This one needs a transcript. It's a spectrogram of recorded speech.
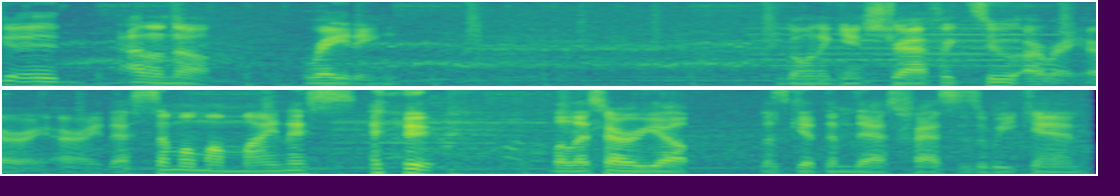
good, I don't know, rating. going against traffic too. All right, all right, all right. That's some of my minus, but let's hurry up. Let's get them there as fast as we can,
